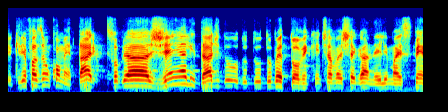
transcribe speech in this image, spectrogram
Eu queria fazer um comentário sobre a genialidade do, do, do, Beethoven, que a gente já vai chegar nele, mas pensando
